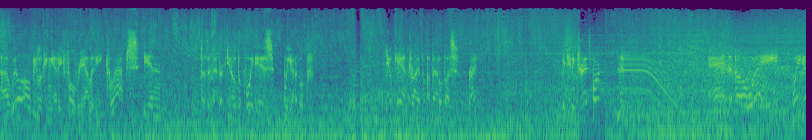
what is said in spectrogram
uh, we'll all be looking at a full reality collapse in... Doesn't matter. You know, the point is, we gotta move. You can drive a battle bus, right? Beginning transport? No. And away we go!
